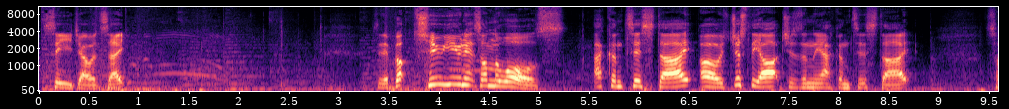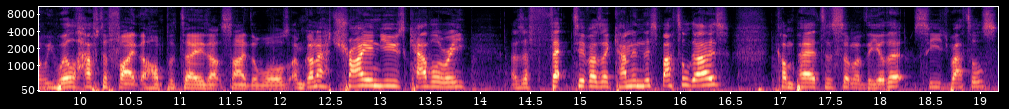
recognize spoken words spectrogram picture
siege, I would say. So they've got two units on the walls. Akontistai. Oh, it's just the archers and the Akontistai. So we will have to fight the Hoplites outside the walls. I'm going to try and use cavalry as effective as I can in this battle, guys, compared to some of the other siege battles,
